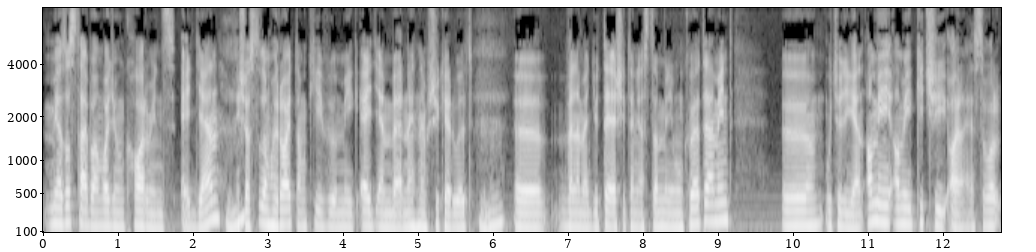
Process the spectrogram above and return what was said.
mi az osztályban vagyunk 31-en, uh-huh. és azt tudom, hogy rajtam kívül még egy embernek nem sikerült uh-huh. ö, velem együtt teljesíteni azt a minimum követelményt. Ö, úgyhogy igen, ami, ami kicsi arány, szóval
